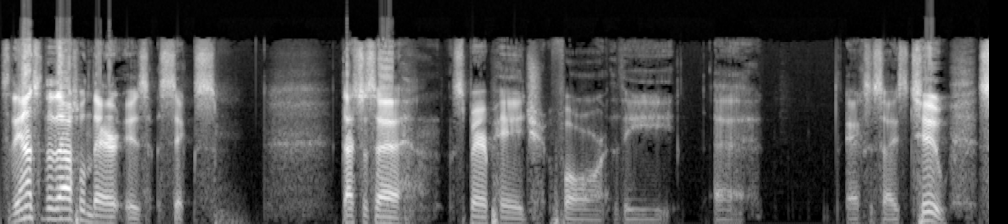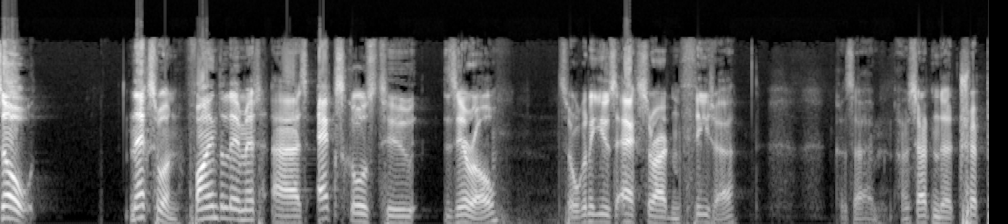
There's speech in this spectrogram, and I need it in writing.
So the answer to that one there is 6. That's just a spare page for the uh, exercise 2. So, next one, find the limit as x goes to 0. So we're going to use x rather than theta because um, I'm starting to trip,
